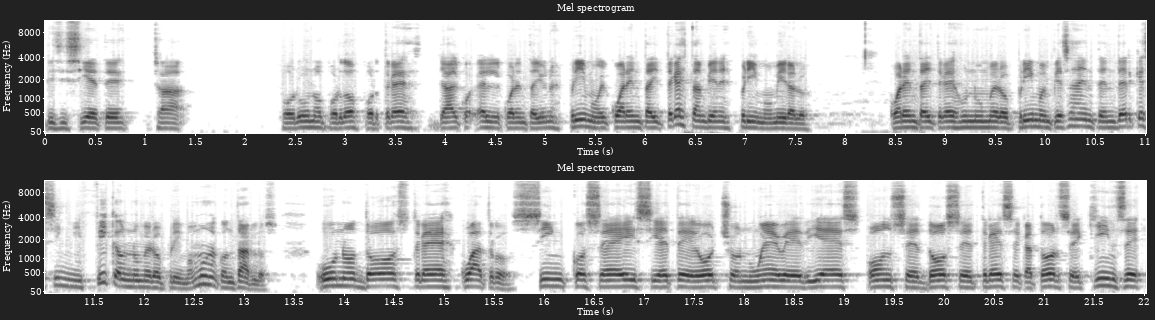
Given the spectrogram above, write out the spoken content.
17, o sea, por 1, por 2, por 3, ya el, 41 es primo, el 43 también es primo, míralo. 43 es un número primo, empiezas a entender qué significa un número primo. Vamos a contarlos. 1, 2, 3, 4, 5, 6, 7, 8, 9, 10, 11, 12, 13, 14, 15,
